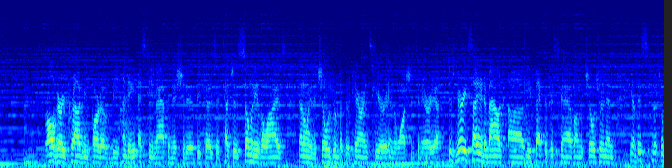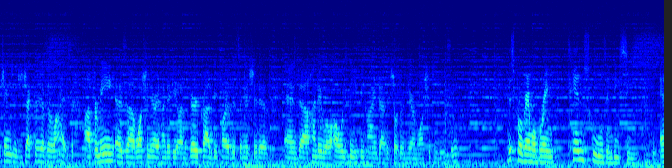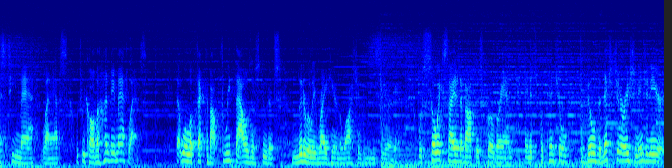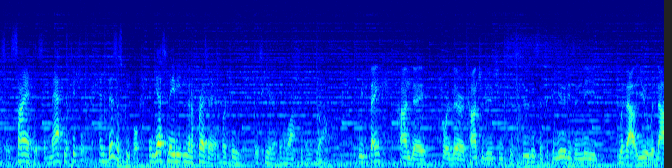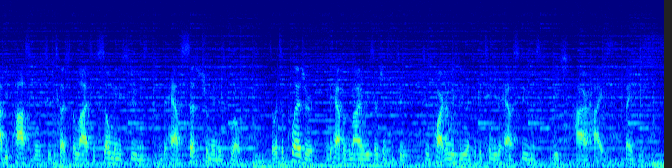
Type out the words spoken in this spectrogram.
We're all very proud to be part of the Hyundai ST Math initiative because it touches so many of the lives, not only the children, but their parents here in the Washington area. Just very excited about uh, the effect that this is going to have on the children and you know, this, this will change the trajectory of their lives. Uh, for me, as a Washington area Hyundai dealer, I'm very proud to be part of this initiative and uh, Hyundai will always be behind uh, the children here in Washington, D.C. This program will bring 10 schools in D.C. the ST Math Labs, which we call the Hyundai Math Labs that will affect about 3,000 students literally right here in the Washington, D.C. area. We're so excited about this program and its potential to build the next generation engineers and scientists and mathematicians and business people, and yes, maybe even a president or two is here in Washington as well. We thank Hyundai for their contributions to students and to communities in need. Without you, it would not be possible to touch the lives of so many students and to have such tremendous growth. So it's a pleasure on behalf of the Mind Research Institute to partner with you and to continue to have students reach higher heights. Thank you.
